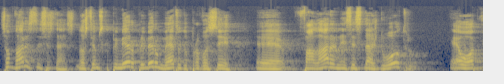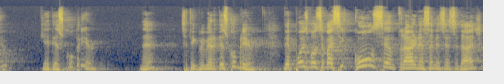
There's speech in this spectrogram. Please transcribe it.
São várias necessidades. Nós temos que, primeiro, o primeiro método para você é, falar a necessidade do outro é óbvio que é descobrir, né? Você tem que primeiro descobrir. Depois você vai se concentrar nessa necessidade,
